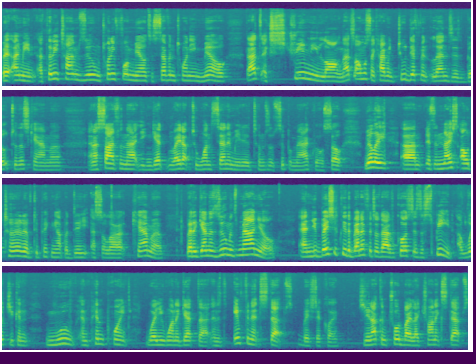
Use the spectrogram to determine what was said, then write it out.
But I mean, a 30 times zoom, 24 mil to 720 mil, that's extremely long. That's almost like having two different lenses built to this camera. And aside from that, you can get right up to one centimeter in terms of super macro. So really, um, it's a nice alternative to picking up a DSLR camera. But again, the zoom is manual. And you basically, the benefits of that, of course, is the speed at which you can move and pinpoint where you want to get that. And it's infinite steps, basically. So you're not controlled by electronic steps.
